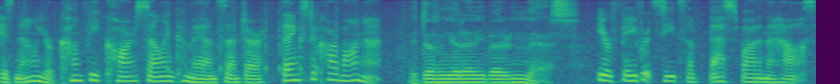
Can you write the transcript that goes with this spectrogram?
is now your comfy car selling command center, thanks to Carvana. It doesn't get any better than this. Your favorite seat's the best spot in the house.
